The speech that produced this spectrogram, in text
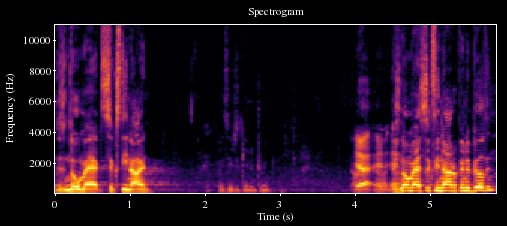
Is Nomad 69. Is he just getting a drink? Yeah, and, Is Nomad 69 up in the building?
